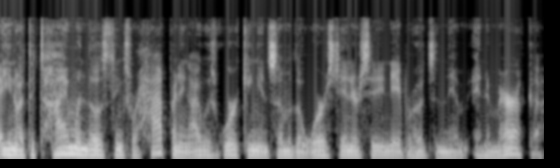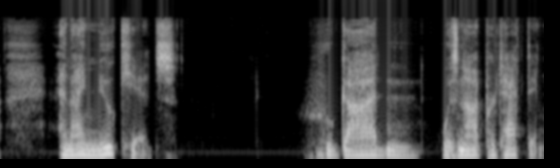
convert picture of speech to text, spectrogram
you know, at the time when those things were happening, I was working in some of the worst inner city neighborhoods in the, in America, and I knew kids who God mm. was not protecting.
